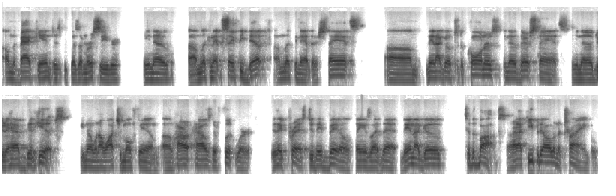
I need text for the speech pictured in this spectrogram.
on the back end just because I'm a receiver. You know, I'm looking at the safety depth. I'm looking at their stance. Um, then I go to the corners. You know, their stance. You know, do they have good hips? You know, when I watch them on film, um, how how's their footwork? Do they press? Do they bail? Things like that. Then I go to the box. All right, I keep it all in a triangle.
